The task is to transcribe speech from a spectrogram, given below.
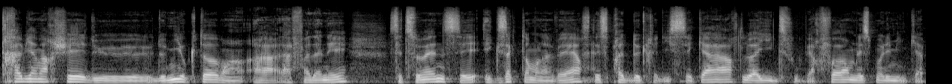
très bien marché du, de mi-octobre à la fin d'année, cette semaine, c'est exactement l'inverse. Les spreads de crédit s'écartent, le high yield sous-performe, les small et mid cap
